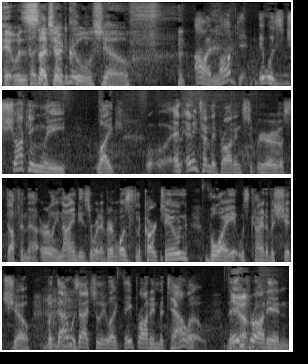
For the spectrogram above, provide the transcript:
It was such a cool it- yeah. show. Oh, I loved it. It was shockingly like and anytime they brought in superhero stuff in the early 90s or whatever, it wasn't a cartoon, boy, it was kind of a shit show. But that mm-hmm. was actually like they brought in Metallo. They Yep. brought in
